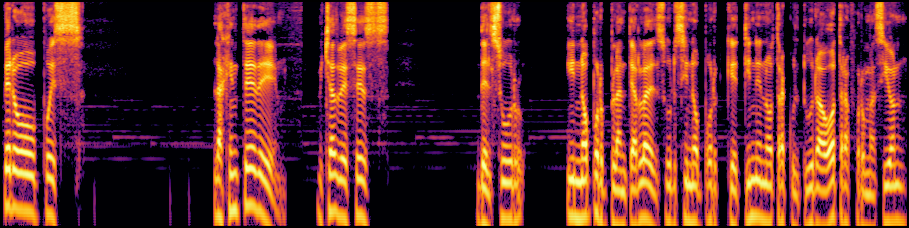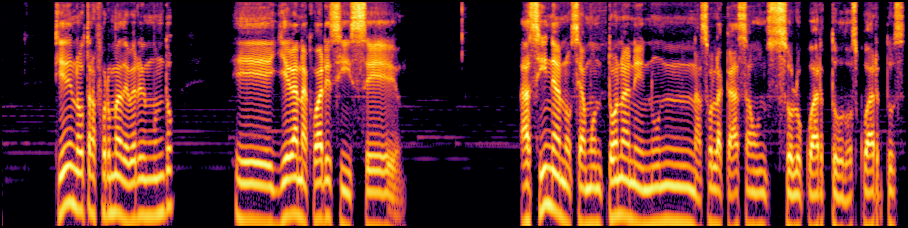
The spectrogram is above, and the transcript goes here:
Pero pues la gente de muchas veces del sur, y no por plantearla del sur, sino porque tienen otra cultura, otra formación, tienen otra forma de ver el mundo, eh, llegan a Juárez y se hacinan o se amontonan en una sola casa, un solo cuarto dos cuartos.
